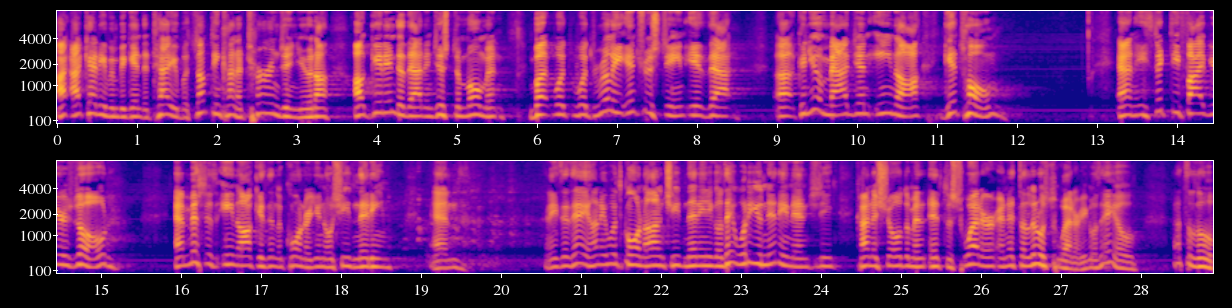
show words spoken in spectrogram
I, I can't even begin to tell you, but something kind of turns in you. And I'll, I'll get into that in just a moment. But what, what's really interesting is that, uh, can you imagine Enoch gets home and he's 65 years old and Mrs. Enoch is in the corner. You know, she's knitting and and he says, Hey, honey, what's going on? She's knitting. He goes, Hey, what are you knitting? And she kind of showed him, and it's a sweater, and it's a little sweater. He goes, Hey, oh, that's a little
